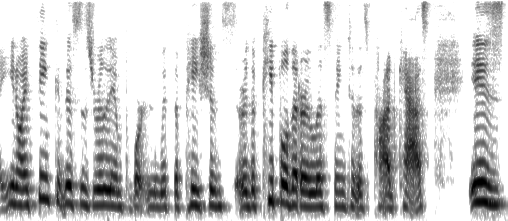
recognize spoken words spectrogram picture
you know, I think this is really important with the patients or the people that are listening to this podcast is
